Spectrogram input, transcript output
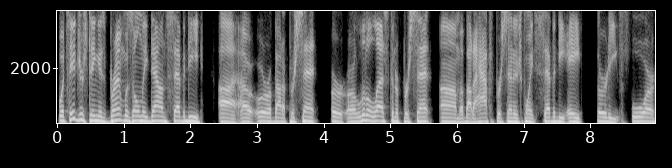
what's interesting is Brent was only down 70 uh, or about a percent or, or, a little less than a percent, um, about a half a percentage point, 78.34.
